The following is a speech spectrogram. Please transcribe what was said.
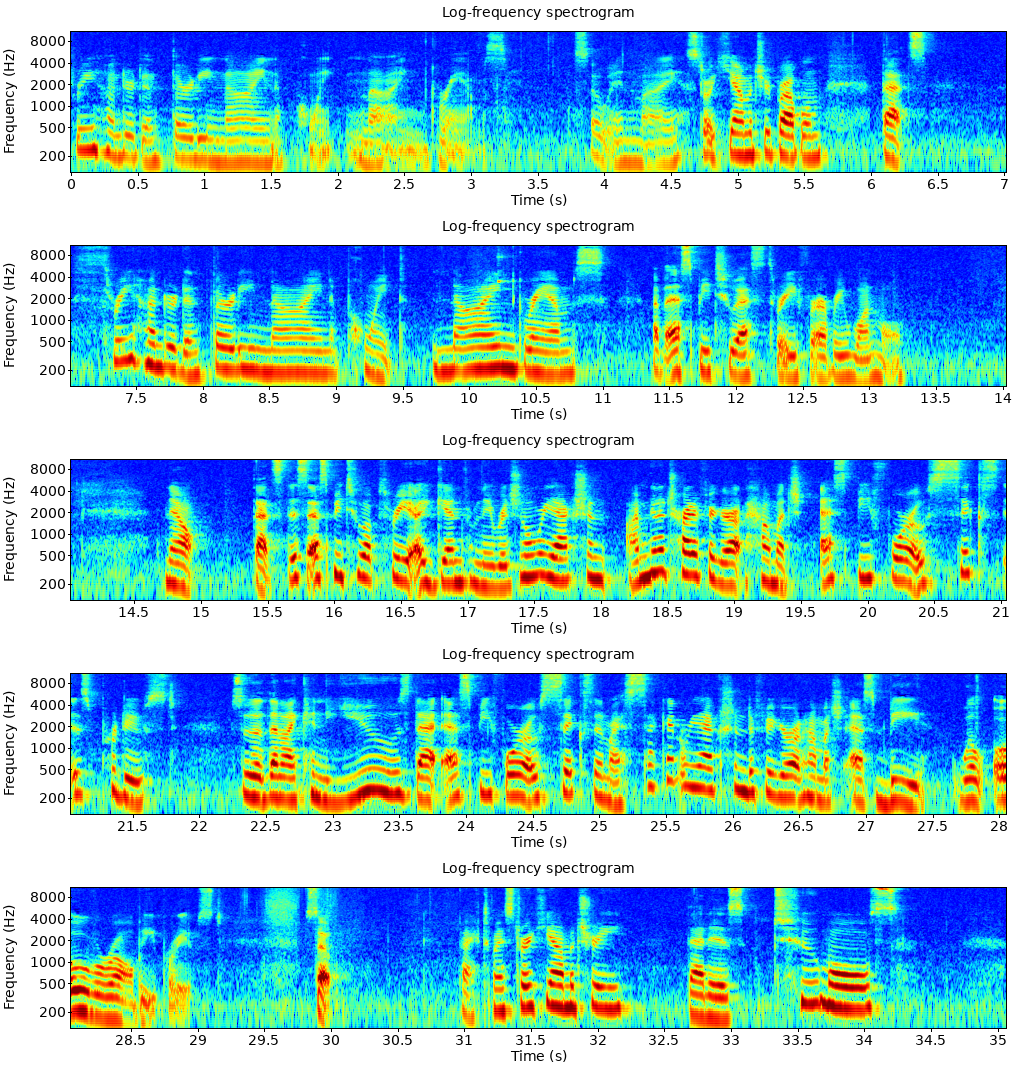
339.9 grams. So in my stoichiometry problem, that's 339.9 grams of Sb2S3 for every 1 mole. Now, that's this Sb2 up 3 again from the original reaction. I'm going to try to figure out how much Sb4O6 is produced so that then I can use that Sb4O6 in my second reaction to figure out how much Sb will overall be produced. So, back to my stoichiometry, that is 2 moles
